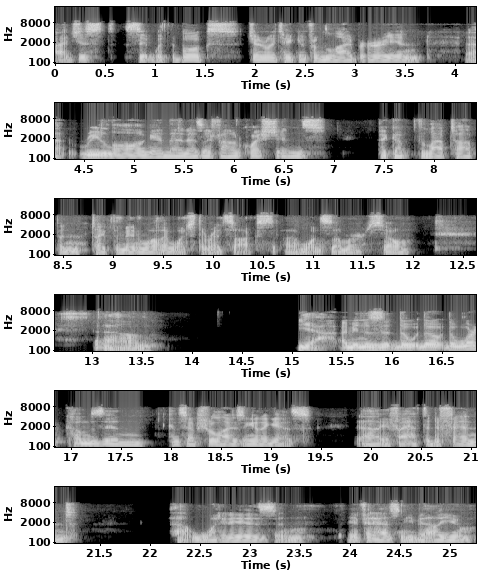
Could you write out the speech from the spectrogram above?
I just sit with the books, generally taken from the library, and uh, read along. And then as I found questions, pick up the laptop and type them in while I watch the Red Sox uh, one summer. So, um, yeah, I mean, the, the the work comes in conceptualizing it, I guess. Uh, if I have to defend uh, what it is and if it has any value.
